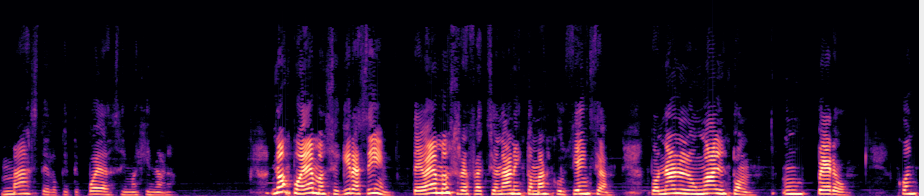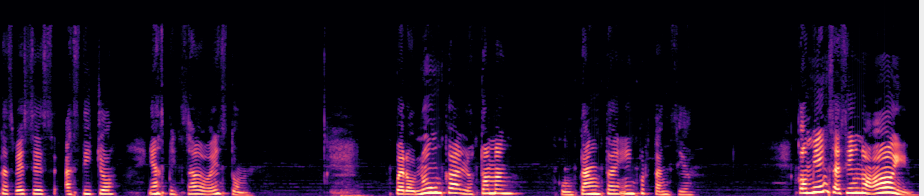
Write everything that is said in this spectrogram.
más de lo que te puedas imaginar. No podemos seguir así. Debemos reflexionar y tomar conciencia, ponerle un alto, un pero. ¿Cuántas veces has dicho y has pensado esto? Pero nunca lo toman con tanta importancia. Comienza haciendo hoy.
